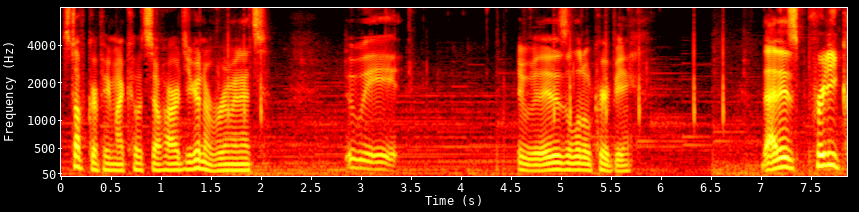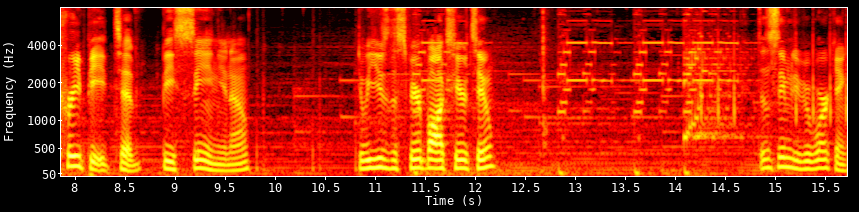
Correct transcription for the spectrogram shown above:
Stop gripping my coat so hard. You're gonna ruin it. Ooh, it is a little creepy. That is pretty creepy to be seen, you know? Do we use the spirit box here too? Doesn't seem to be working.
